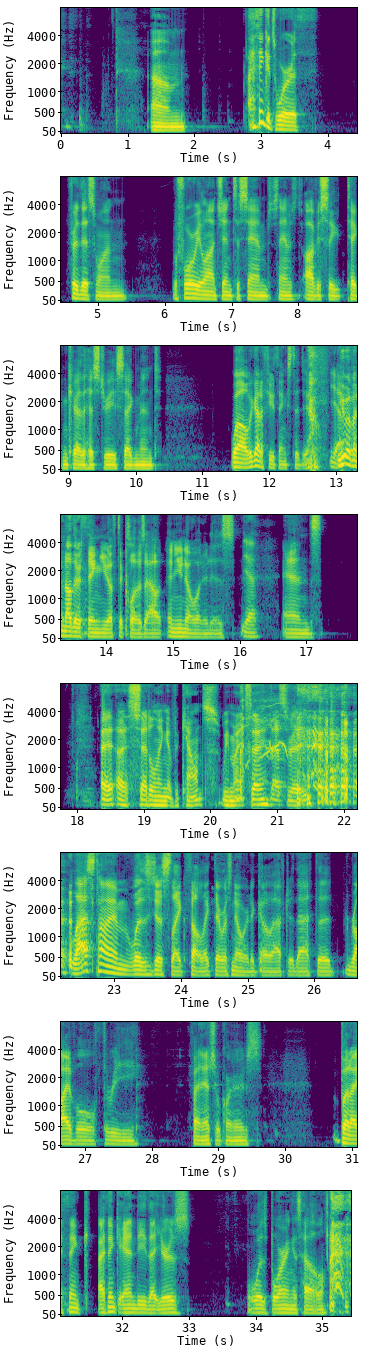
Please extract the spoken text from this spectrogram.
Um, I think it's worth for this one before we launch into Sam. Sam's obviously taking care of the history segment. Well, we got a few things to do. Yeah. You have another thing you have to close out, and you know what it is. yeah, And A, a settling of accounts, we might say. that's right. last time was just like felt like there was nowhere to go after that. The rival three financial corners. But I think I think Andy that yours was boring as hell.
